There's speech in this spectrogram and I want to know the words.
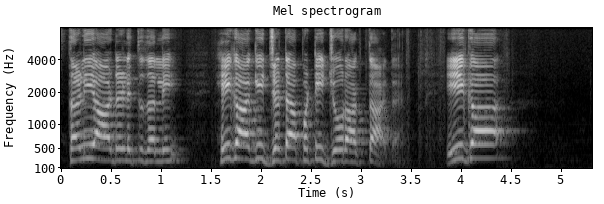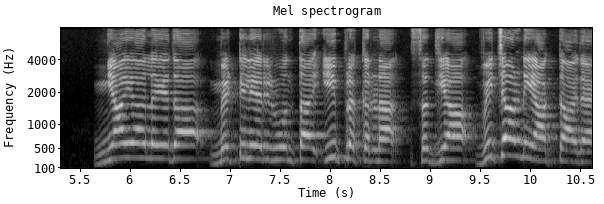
ಸ್ಥಳೀಯ ಆಡಳಿತದಲ್ಲಿ. ಹೀಗಾಗಿ ಜಟಾಪಟಿ ಜೋರಾಗ್ತಾ ಇದೆ. ಈಗ ನ್ಯಾಯಾಲಯದ ಮೆಟ್ಟಿಲೇರಿರುವಂಥ ಈ ಪ್ರಕರಣ ಸದ್ಯ ವಿಚಾರಣೆ ಆಗ್ತಾ ಇದೆ.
